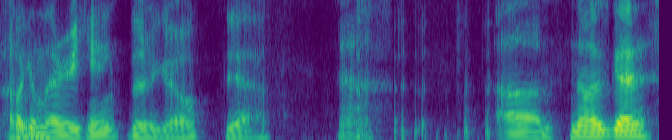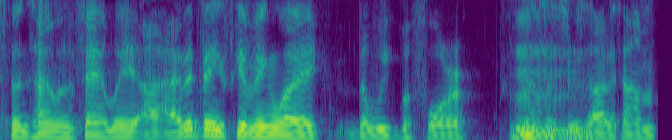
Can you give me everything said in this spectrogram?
Fucking Larry King. there you go. Yeah, Yeah. um, no, it was gonna Spend time with family. I, I did Thanksgiving like the week before because my Mm. sister's out of town.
